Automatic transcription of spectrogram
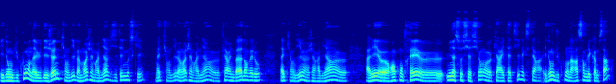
Et donc, du coup, on a eu des jeunes qui ont dit bah, Moi, j'aimerais bien visiter une mosquée. Qui ont dit bah, Moi, j'aimerais bien euh, faire une balade en vélo. Qui ont dit bah, J'aimerais bien euh, aller euh, rencontrer une association caritative, etc. Et donc, du coup, on a rassemblé comme ça.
